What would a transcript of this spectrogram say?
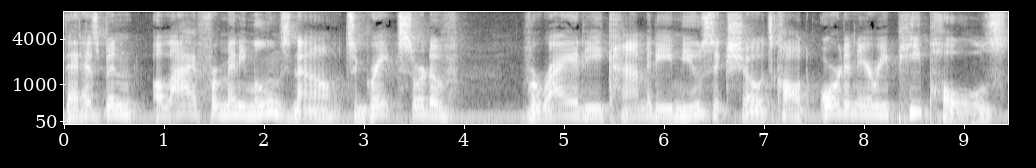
that has been alive for many moons now. It's a great sort of variety comedy music show. It's called Ordinary Peepholes.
